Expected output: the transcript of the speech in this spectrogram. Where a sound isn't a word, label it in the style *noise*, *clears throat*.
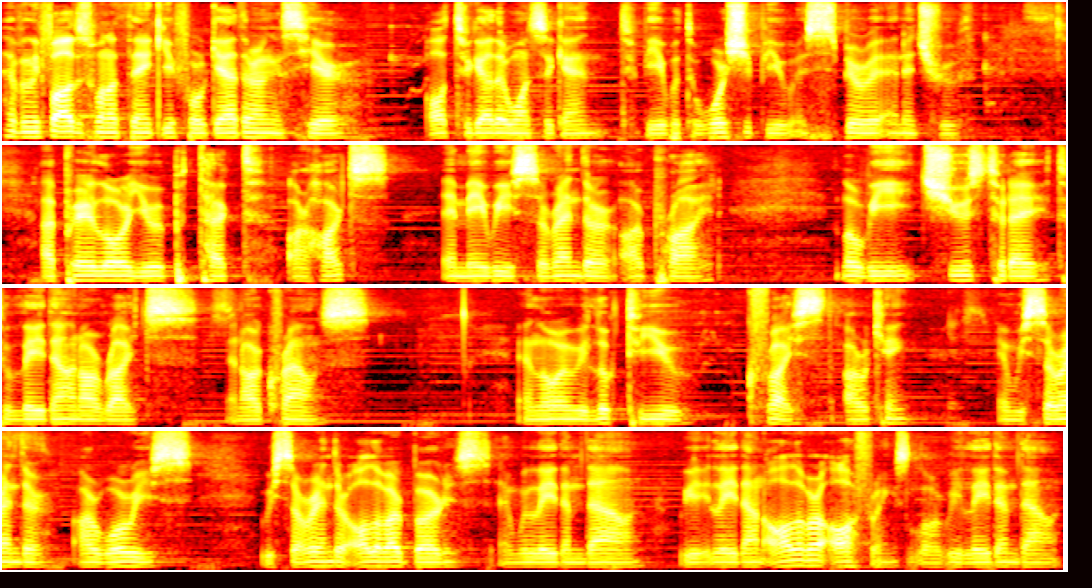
Heavenly Father, I just want to thank you for gathering us here all together once again to be able to worship you in spirit and in truth. I pray, Lord, you protect our hearts and may we surrender our pride. Lord, we choose today to lay down our rights and our crowns. And Lord, we look to you, Christ, our King, and we surrender our worries. We surrender all of our burdens and we lay them down. We lay down all of our offerings, Lord. We lay them down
